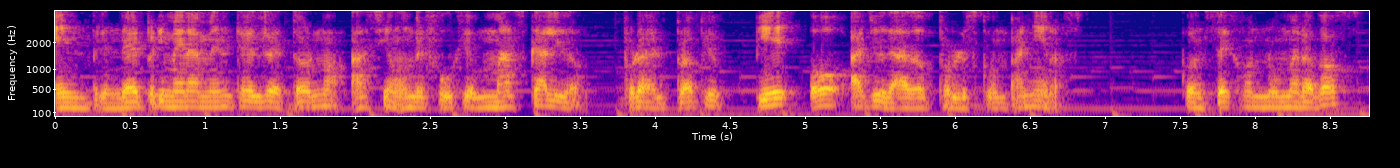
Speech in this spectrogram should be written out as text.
Emprender primeramente el retorno hacia un refugio más cálido por el propio pie o ayudado por los compañeros. Consejo número 2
